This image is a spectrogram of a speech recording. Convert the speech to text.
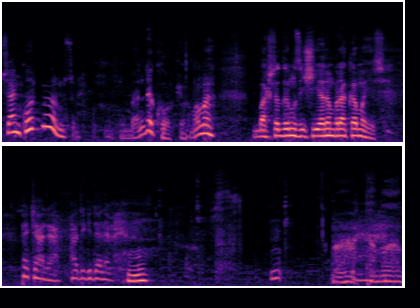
sen korkmuyor musun? Ben de korkuyorum ama başladığımız işi yarım bırakamayız. Pekala, hadi gidelim. Ah, tamam.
